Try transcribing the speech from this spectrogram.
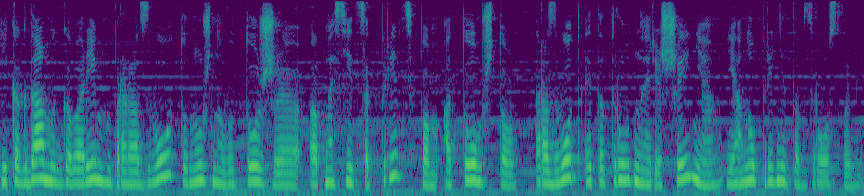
И когда мы говорим про развод, то нужно вот тоже относиться к принципам о том, что развод – это трудное решение, и оно принято взрослыми.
